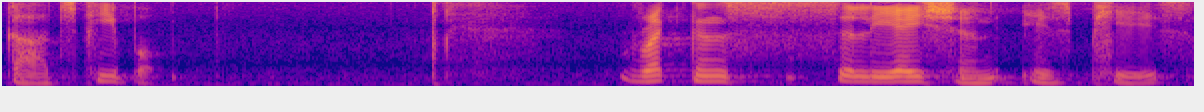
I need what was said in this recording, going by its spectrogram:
God's people. Reconciliation is peace,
